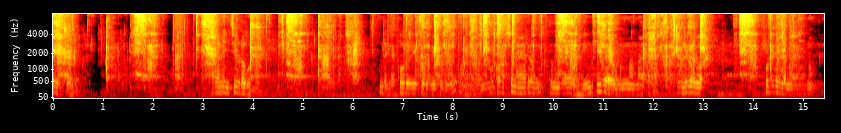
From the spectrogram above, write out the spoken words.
ടേസ്റ്റ് ചെയ്ത്. അതാണ് ഇഞ്ചിയുടെ ഗുണം. ഉണ്ടല്ലേ? കുറുവി കുറുവി കുറുവി വന്നിട്ട് നമ്മൾ കുറച്ച് നേരം ഒന്ന് തിന്ന് വേവണം. ഇഞ്ചി വേവണം നന്നായിട്ട്. പുളിവെള്ളം പുളിവെള്ളം വേവണം.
